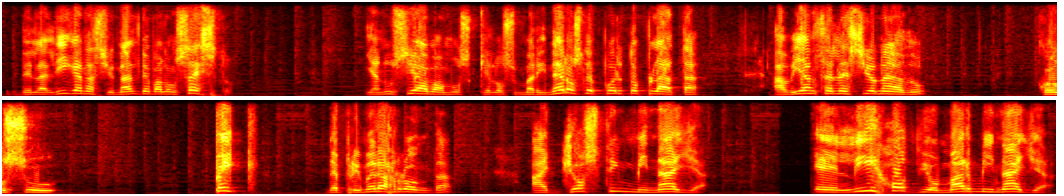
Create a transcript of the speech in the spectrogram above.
de la Liga Nacional de Baloncesto y anunciábamos que los marineros de Puerto Plata habían seleccionado con su pick de primera ronda a Justin Minaya, el hijo de Omar Minaya,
